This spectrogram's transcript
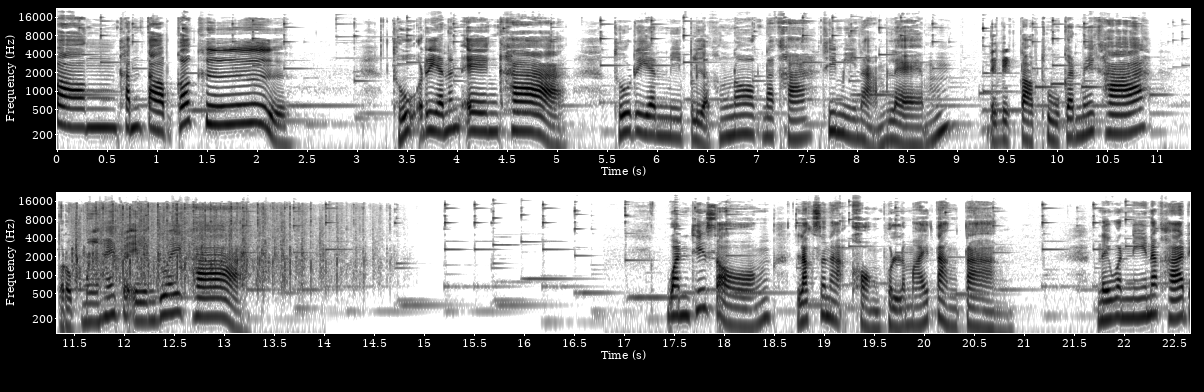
ปองคำตอบก็คือ ทุเรียนนั่นเองค่ะ ทุเรียนมีเปลือกข้างนอกนะคะ ที่มีหนามแหลม เด็กๆตอบถูกกันไหมคะ ปรบมือให้ตัวเองด้วยค่ะ วันที่ 2 ลักษณะของผลไม้ต่างๆ ในวันนี้นะคะเ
